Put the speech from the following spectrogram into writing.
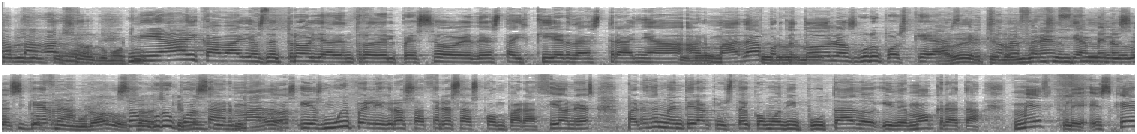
sectores del pagando, PSOE como tú. ni hay caballos de Troya dentro del PSOE, de esta izquierda extraña Pero- armada, pero porque lo- todos los grupos que has ver, hecho lo referencia, menos o son sea, es que no grupos armados y es muy peligroso hacer esas comparaciones. Parece mentira que usted como diputado y demócrata mezcle Esquerra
